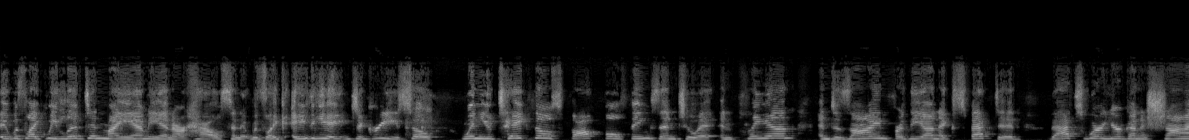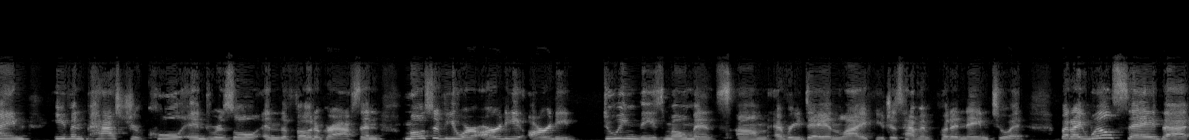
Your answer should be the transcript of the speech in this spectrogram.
it was like we lived in Miami in our house and it was like 88 degrees. So when you take those thoughtful things into it and plan and design for the unexpected, that's where you're going to shine even past your cool end result in the photographs. And most of you are already already doing these moments um, every day in life. You just haven't put a name to it. But I will say that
